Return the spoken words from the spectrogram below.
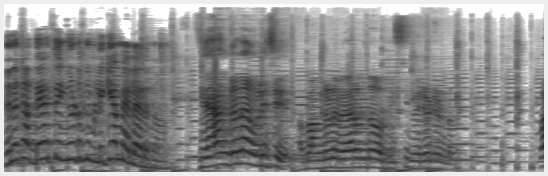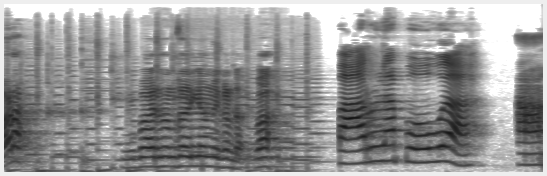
നിനക്ക് അദ്ദേഹത്തെ ഇങ്ങോട്ടൊന്ന് വിളിക്കാൻ മേലായിരുന്നോ ഞാൻ അങ്കിളിനെ വിളിച്ച്. അപ്പൊ അങ്കിൾ വേറെന്തോ ബിസി പരിപാടി ഉണ്ടോ? വാടാ. ഇനിയിപ്പോ ആരും സംസാരിക്കാൻ നിൽക്കണ്ട വാ. പാറുന പോവുക. ആ.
